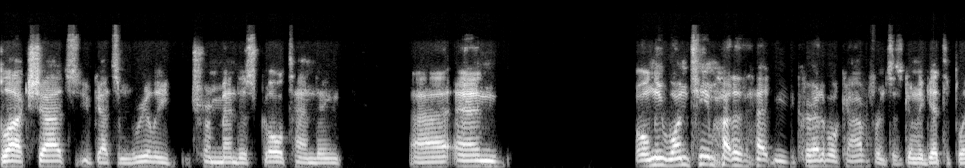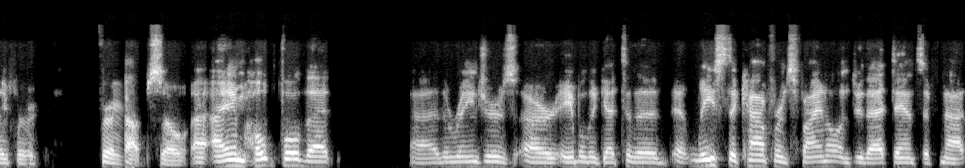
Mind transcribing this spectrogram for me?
block shots. You've got some really tremendous goaltending. Uh, and only one team out of that incredible conference is going to get to play for for a cup. So I am hopeful that uh, the Rangers are able to get to the at least the conference final and do that dance, if not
